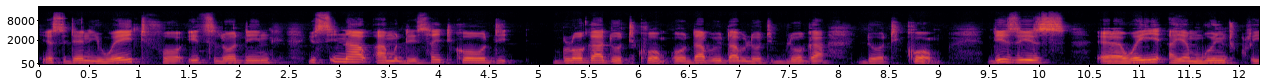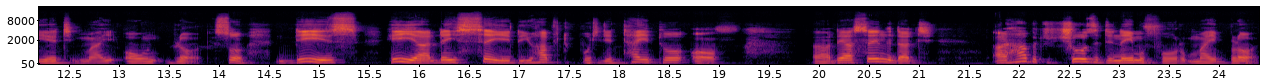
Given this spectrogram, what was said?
Yes then you wait for its loading. You see now i'm the site called blogger.com or www.blogger.com this is uh, where i am going to create my own blog. So this here they said you have to put the title of uh, they are saying that i have to choose the name for my blog.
